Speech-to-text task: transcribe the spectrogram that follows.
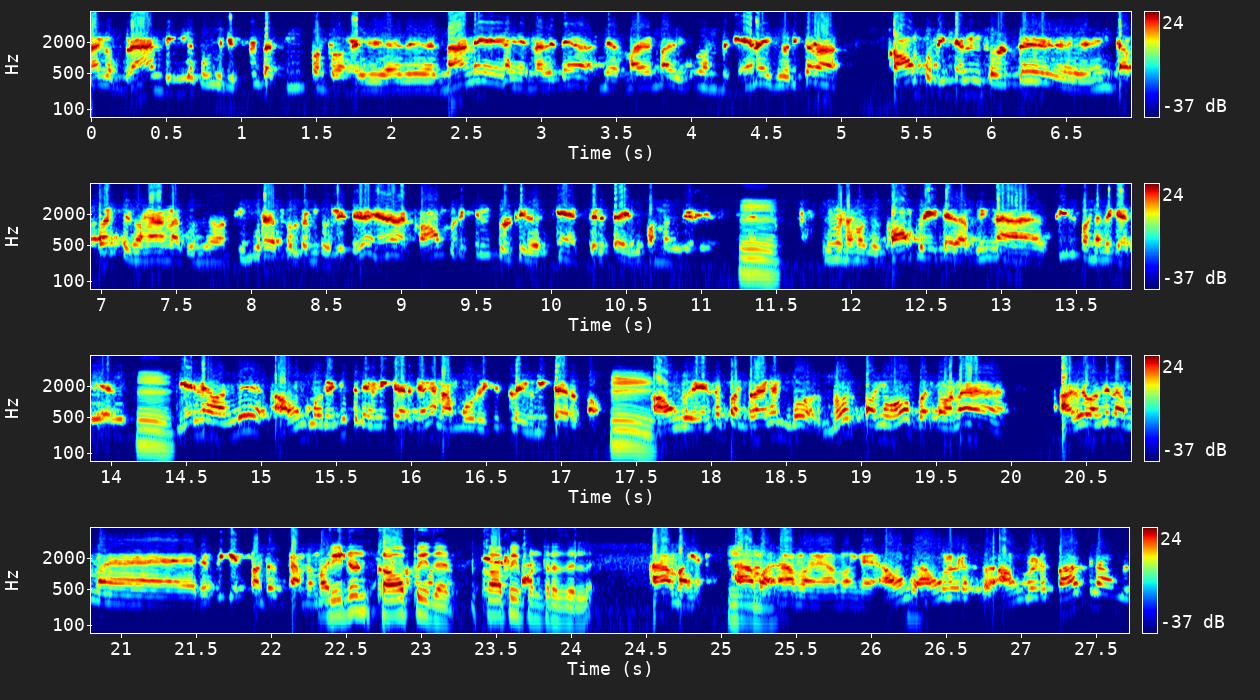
நாங்க பிராண்டிங்ல கொஞ்சம் டிஃப்ரெண்டா திங்க் பண்றோம் இது அது நானே நிறைய இந்த மாதிரி இது வந்திருக்கேன் ஏன்னா இது வரைக்கும் நான் காம்படிஷன் சொல்லிட்டு நீங்க தப்பா எடுத்துக்கோங்க நான் கொஞ்சம் திமுறா சொல்றேன்னு சொல்லிட்டு ஏன்னா காம்படிஷன் சொல்லிட்டு இது வரைக்கும் பெருசா இது பண்ணது கிடையாது. இவங்க நமக்கு காம்படிட்டர் அப்படின்னு நான் ஃபீல் பண்ணது கிடையாது. ஏன்னா வந்து அவங்க ஒரு விஷயத்துல யூனிக்கா இருக்காங்க நம்ம ஒரு விஷயத்துல யூனிக்கா இருக்கோம். அவங்க என்ன பண்றாங்க நோட் பண்ணுவோம் பட் ஆனா அதை வந்து நம்ம ரெப்ளிகேட் பண்றதுக்கு அந்த மாதிரி காப்பி தட் காப்பி பண்றது இல்ல ஆமாங்க. ஆமா ஆமாங்க ஆமாங்க. அவங்க அவங்களோட அவங்களோட பாத்துல அவங்க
